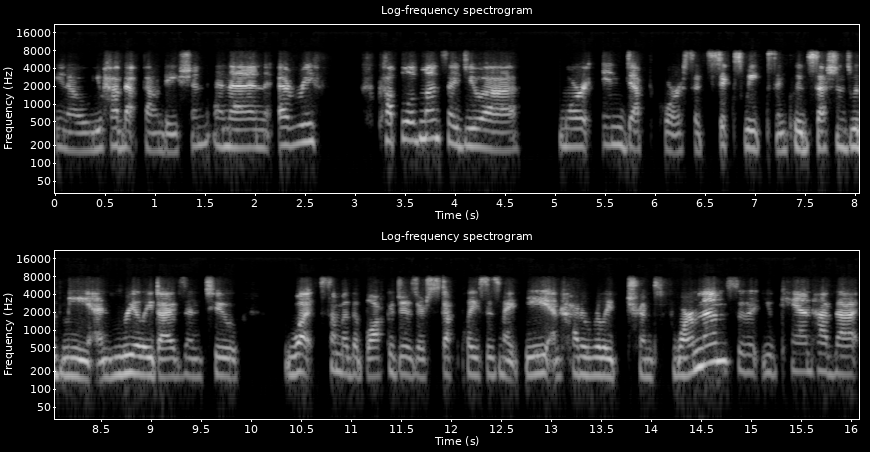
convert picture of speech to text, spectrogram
you know, you have that foundation. And then every couple of months I do a more in-depth course that's six weeks, includes sessions with me and really dives into what some of the blockages or stuck places might be and how to really transform them so that you can have that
